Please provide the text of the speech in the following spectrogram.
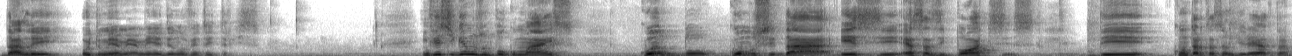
da Lei 8666 de 93. Investiguemos um pouco mais quando, como se dá esse, essas hipóteses de contratação direta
